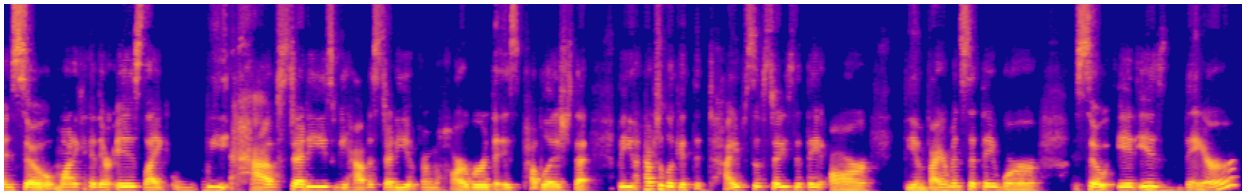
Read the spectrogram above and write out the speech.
And so Monika there is like we have studies we have a study from harvard that is published that but you have to look at the types of studies that they are the environments that they were. So it is there,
